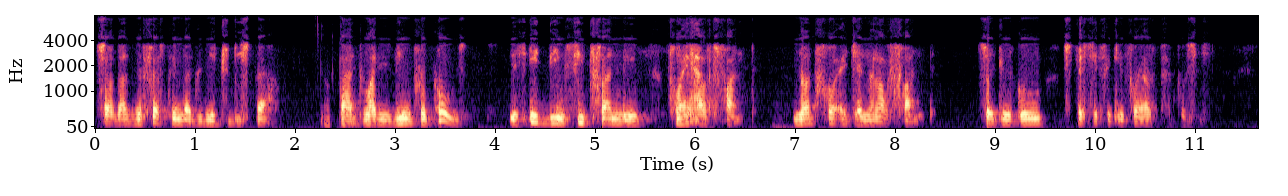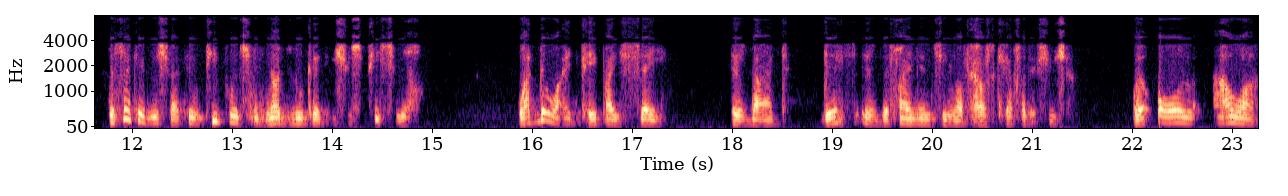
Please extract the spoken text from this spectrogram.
So that's the first thing that we need to dispel. Okay. But what is being proposed is it being seed funding for a health fund, not for a general fund. So it will go specifically for health purposes. The second issue, I think people should not look at issues piecemeal. What the white paper is saying is that this is the financing of healthcare for the future, where all our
